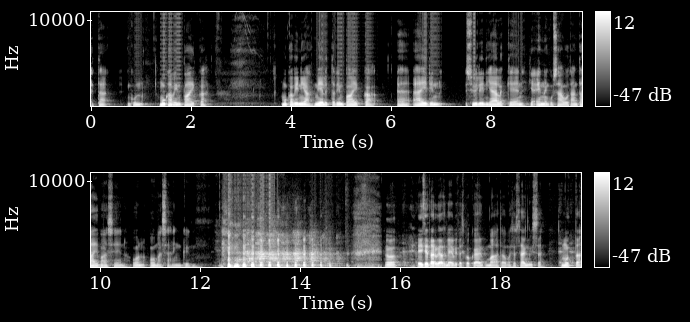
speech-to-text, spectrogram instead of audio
että niin kuin mukavin paikka, mukavin ja miellyttävin paikka äidin sylin jälkeen ja ennen kuin saavutaan taivaaseen on oma sänky. No, ei se tarkoita, että meidän pitäisi koko ajan maata omassa sängyssä, mutta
